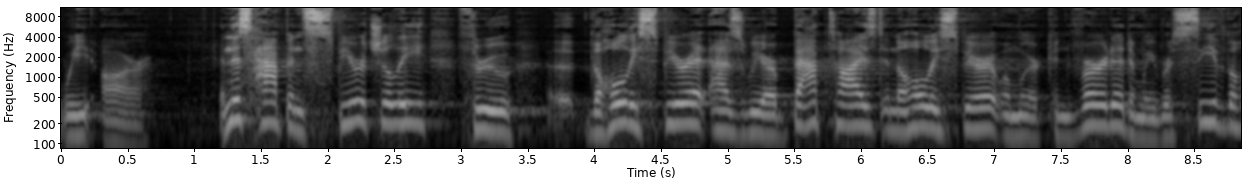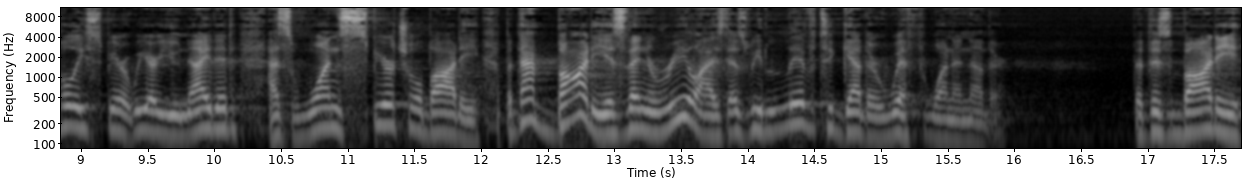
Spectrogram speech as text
we are. And this happens spiritually through the Holy Spirit, as we are baptized in the Holy Spirit, when we're converted and we receive the Holy Spirit, we are united as one spiritual body. But that body is then realized as we live together with one another. That this body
